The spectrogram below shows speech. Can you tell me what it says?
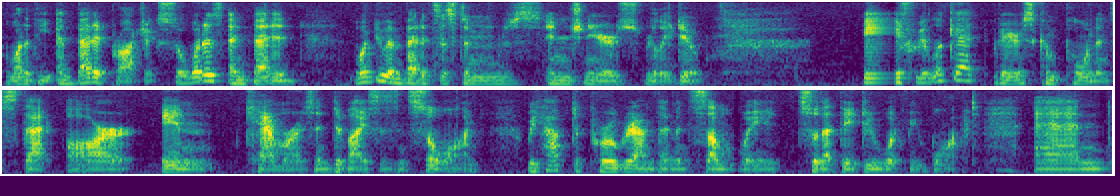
One of the embedded projects. So, what is embedded? What do embedded systems engineers really do? If we look at various components that are in cameras and devices and so on, we have to program them in some way so that they do what we want. And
